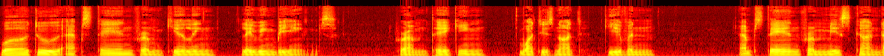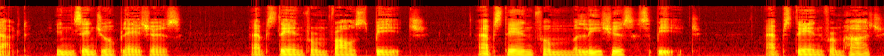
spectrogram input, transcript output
were to abstain from killing living beings, from taking what is not given, abstain from misconduct in sensual pleasures, abstain from false speech, abstain from malicious speech, abstain from harsh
